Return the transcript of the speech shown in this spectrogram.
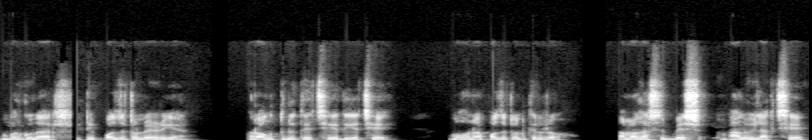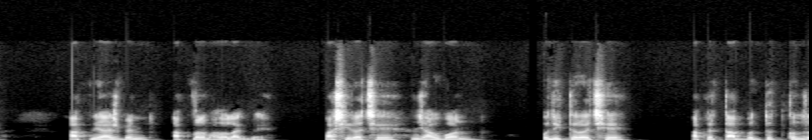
বরগুনার একটি পর্যটন এরিয়া রংতুলিতে ছেয়ে দিয়েছে মোহনা পর্যটন কেন্দ্র। আমার কাছে বেশ ভালোই লাগছে। আপনি আসবেন, আপনার ভালো লাগবে। পাশে রয়েছে ঝাউবন ওদিকটা রয়েছে আপনার তাপবিদ্যুৎ কেন্দ্র।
